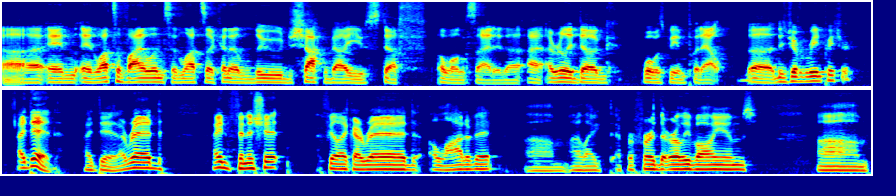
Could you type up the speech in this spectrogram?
uh, and and lots of violence and lots of kind of lewd shock value stuff alongside it. Uh, I, I really dug what was being put out. Uh, did you ever read Preacher? I did. I did. I read. I didn't finish it. I feel like I read a lot of it. Um, I liked. I preferred the early volumes. Um,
